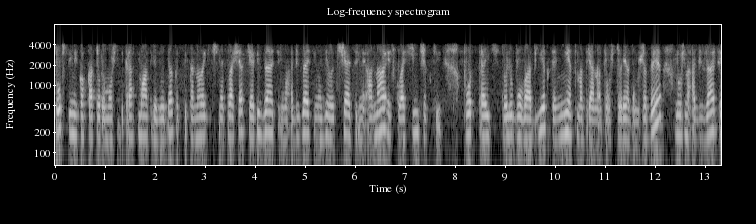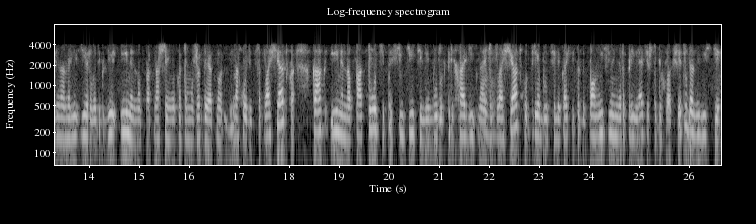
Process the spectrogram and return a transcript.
собственников, которые, может быть, рассматривают, да, какие-то аналогичные площадки, обязательно, обязательно делать тщательный анализ, классический, под строительство любого объекта, несмотря на то, что рядом ЖД, нужно обязательно анализировать, где именно по отношению к этому ЖД находится площадка, как именно потоки посетителей будут приходить на эту площадку, требуются ли какие-то дополнительные мероприятия, чтобы их вообще туда завести.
